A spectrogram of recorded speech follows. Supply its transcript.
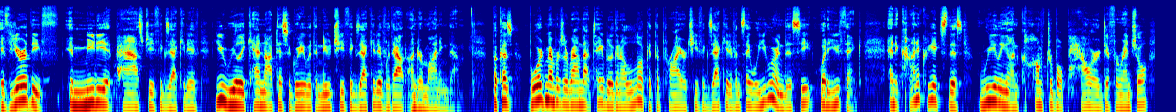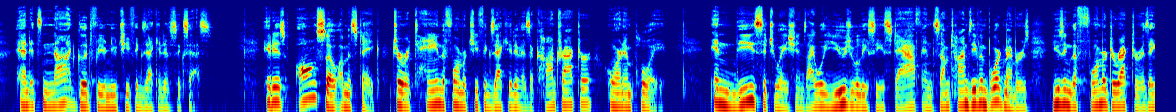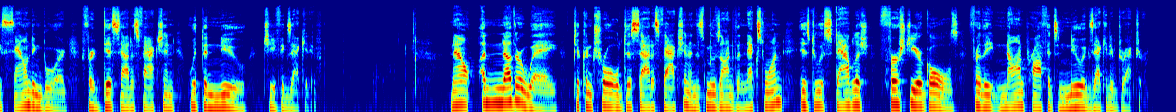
if you're the f- immediate past chief executive, you really cannot disagree with the new chief executive without undermining them. Because board members around that table are going to look at the prior chief executive and say, Well, you were in this seat. What do you think? And it kind of creates this really uncomfortable power differential, and it's not good for your new chief executive's success. It is also a mistake to retain the former chief executive as a contractor or an employee. In these situations, I will usually see staff and sometimes even board members using the former director as a sounding board for dissatisfaction with the new chief executive. Now, another way to control dissatisfaction, and this moves on to the next one, is to establish first year goals for the nonprofit's new executive director.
